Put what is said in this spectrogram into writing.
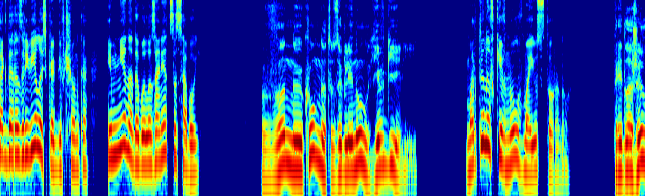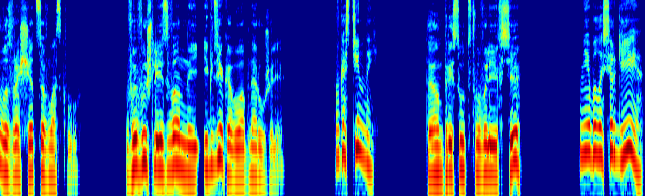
Тогда разревелась, как девчонка, и мне надо было заняться собой». «В ванную комнату заглянул Евгений». Мартынов кивнул в мою сторону. «Предложил возвращаться в Москву. Вы вышли из ванной и где кого обнаружили?» «В гостиной». «Там присутствовали все?» «Не было Сергея»,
